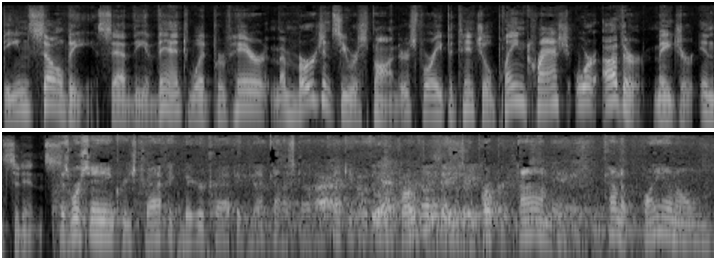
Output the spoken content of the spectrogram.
Dean Selby said the event would prepare emergency responders for a potential plane crash or other major incidents. As we're seeing increased traffic, bigger traffic, and that kind of stuff, I think it would be appropriate, it was an appropriate time to kind of plan on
